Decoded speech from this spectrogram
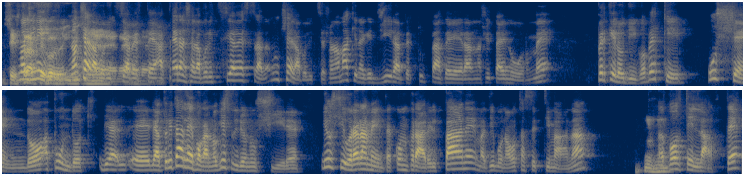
Sì, non, vedi, non c'è la polizia per te, a Teheran c'è la polizia per strada, non c'è la polizia, c'è una macchina che gira per tutta Teheran, una città enorme. Perché lo dico? Perché uscendo, appunto, le, eh, le autorità all'epoca hanno chiesto di non uscire. Io uscivo raramente a comprare il pane, ma tipo una volta a settimana, Mhm. a volte il latte,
